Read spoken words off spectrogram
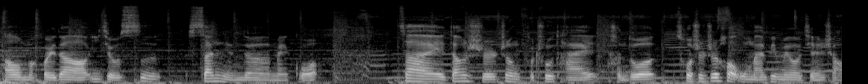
好，我们回到一九四三年的美国。在当时政府出台很多措施之后，雾霾并没有减少，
